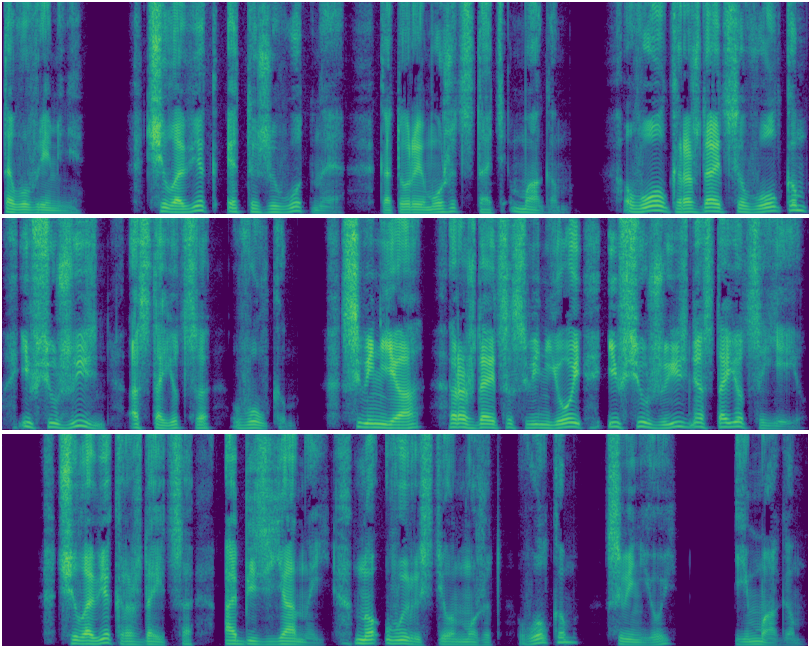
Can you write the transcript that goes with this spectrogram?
того времени. Человек — это животное, которое может стать магом. Волк рождается волком и всю жизнь остается волком. Свинья рождается свиньей и всю жизнь остается ею. Человек рождается обезьяной, но вырасти он может волком, свиньей и магом.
